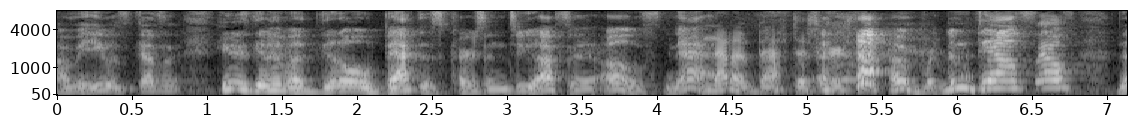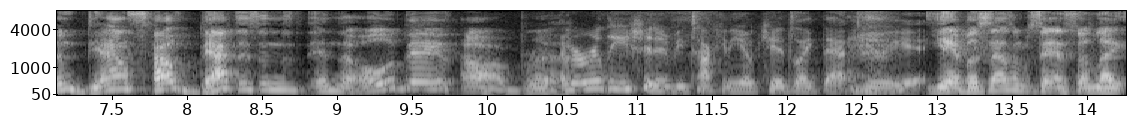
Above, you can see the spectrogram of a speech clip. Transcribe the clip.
I mean, he was cussing. He was giving him a good old Baptist cursing too. I said, "Oh snap!" Not a Baptist person. them down south, them down south Baptists in the, in the old days. Oh, bruh. But really, you shouldn't be talking to your kids like that, period. Yeah, but that's what I'm saying. So like,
